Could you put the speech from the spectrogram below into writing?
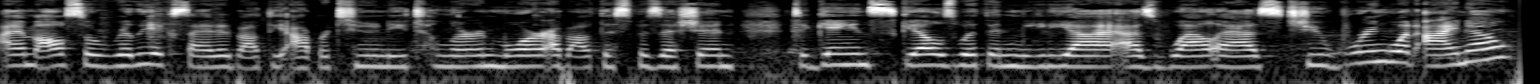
I am also really excited about the opportunity to learn more about this position, to gain skills within media, as well as to bring what I know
